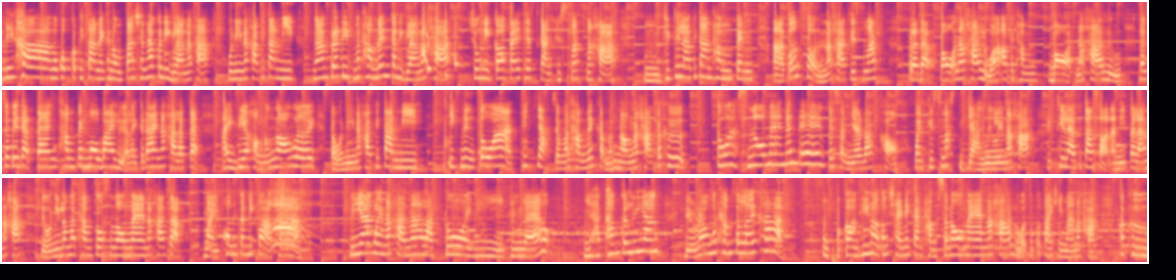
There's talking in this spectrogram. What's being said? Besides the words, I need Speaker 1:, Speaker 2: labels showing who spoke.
Speaker 1: วัสดีค่ะ มาพบกับพี่ตาลในขนมตาลชาแนลกันอีกแล้วนะคะ วันนี้นะคะพี่ตาลมีงานประดิษฐ์มาทำเล่นกันอีกแล้วนะคะ ช่วงนี้ก็ใกล้เทศกาลคริสต์มาสนะคะคลิปที่แล้วพี่ตาลทำเป็นต้นสนนะคะคริสต์มาสประดับโต๊ะนะคะ หรือว่าเอาไปทำบอร์ดนะคะ หรือเราจะไปดัดแปลงทำเป็นโมบายหรืออะไรก็ได้นะคะ แล้วแต่ไอเดียของน้องๆเลย แต่วันนี้นะคะพี่ตาลมีอีกหนึ่งตัวที่อยากจะมาทำเล่นกับน้องๆนะคะ ก็คือตัว snowman นั่นเองเป็น ลักษณ์ของวันคริสต์มาสอีกอย่างหนึ่งเลยนะคะ คลิปที่แล้วพี่ตาลสอนอันนี้ไปแล้วนะคะ เดี๋ยววันนี้เรามาทำตัว snowman นนะคะ จากไหมพรมกันดีกว่าค่ะ ไม่ยากเลยนะคะ น่ารักด้วยนี่ดูแล้ว อยากทำกันหรือยัง เดี๋ยวเรามาทำกันเลยค่ะ อุปกรณ์ที่เราต้องใช้ในการทำ snowman นนะคะ หรือว่าตุ๊กตาหิมะนะคะ ก็คือ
